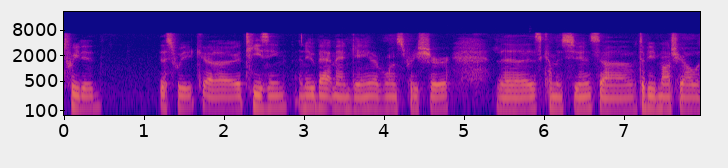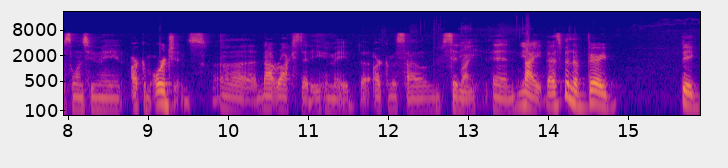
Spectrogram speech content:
tweeted this week uh, teasing a new Batman game. Everyone's pretty sure that is coming soon. So, uh, WB Montreal was the ones who made Arkham Origins, uh, not Rocksteady, who made the Arkham Asylum City Right. and Yeah. Night. That's been a very big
